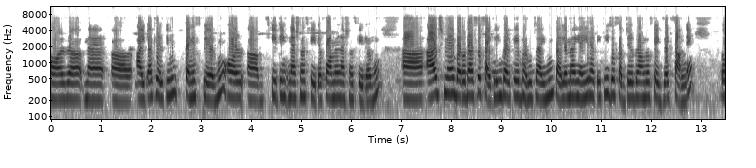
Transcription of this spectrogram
और अ, मैं आईटा खेलती हूँ टेनिस प्लेयर हूँ और skating national skater formal national skater हूँ। आज मैं बड़ौदा से साइकिलिंग करके भरूच आई हूँ। पहले मैं यहीं रहती थी जो सब्जेल ग्राउंड है उसके एग्जैक्ट सामने। तो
